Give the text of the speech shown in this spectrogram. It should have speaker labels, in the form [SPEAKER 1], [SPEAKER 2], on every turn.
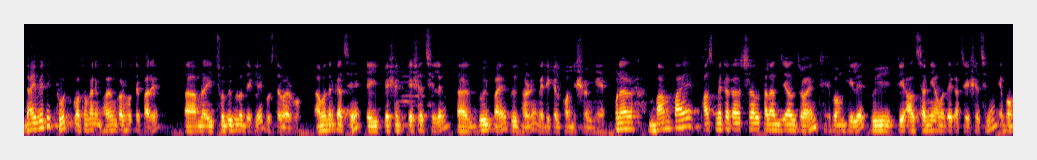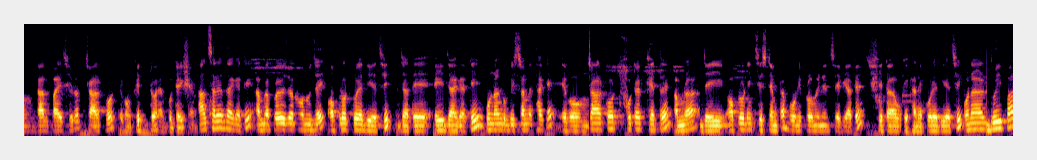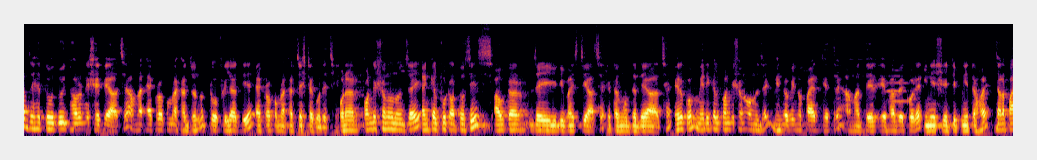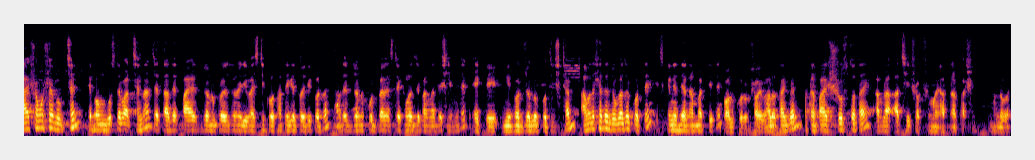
[SPEAKER 1] Diabetic food কতখানি ভয়ঙ্কর হতে পারে তা আমরা এই ছবিগুলো দেখলে বুঝতে পারব। আমাদের কাছে এই পেশেন্ট এসেছিলেন তার দুই পায়ে দুই ধরনের মেডিকেল কন্ডিশন নিয়ে। ওনার বাম পায়ে ফার্স্ট মেটাটার্সাল ফ্যালাঞ্জিয়াল জয়েন্ট এবং হিলে দুইটি আলসার নিয়ে আমাদের কাছে এসেছিলেন এবং ডান পায়ে ছিল চারকোট এবং ফিট্টো অ্যাম্পুটেশন আলসারের জায়গাটি আমরা প্রয়োজন অনুযায়ী আপলোড করে দিয়েছি যাতে এই জায়গাটি পূর্ণাঙ্গ বিশ্রামে থাকে এবং চারকোট ফুটের ক্ষেত্রে আমরা যেই অপলোডিং সিস্টেমটা বনি প্রমিনেন্স এরিয়াতে সেটাও এখানে করে দিয়েছি। ওনার দুই পা যেহেতু দুই ধরনের শেপে আছে, আমরা একরকম রাখার জন্য টো ফিলার দিয়ে একরকম রাখার চেষ্টা করেছি। ওনার কন্ডিশন অনুযায়ী অ্যাঙ্কেল ফুট অর্থোসিস আউটার যেই ডিভাইসটি আছে, সেটার মধ্যে দেওয়া আছে। এরকম মেডিকেল কন্ডিশন অনুযায়ী ভিন্ন ভিন্ন পায়ের ক্ষেত্রে আমাদের এভাবে করে ইনিশিয়েটিভ নিতে হয়। যারা পায়ের সমস্যায় ভুগছেন এবং বুঝতে পারছেন না যে তাদের পায়ের জন্য প্রয়োজনীয় ডিভাইসটি কোথা থেকে তৈরি করবেন, তাদের জন্য food balance technology Bangladesh limited একটি নির্ভরযোগ্য প্রতিষ্ঠান। আমাদের সাথে যোগাযোগ করতে স্ক্রিনে দেওয়া নাম্বারটিতে কল করুন। সবাই ভালো থাকবেন। আপনার পায়ের সুস্থতায় আমরা আছি সবসময় আপনার পাশে। ধন্যবাদ।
